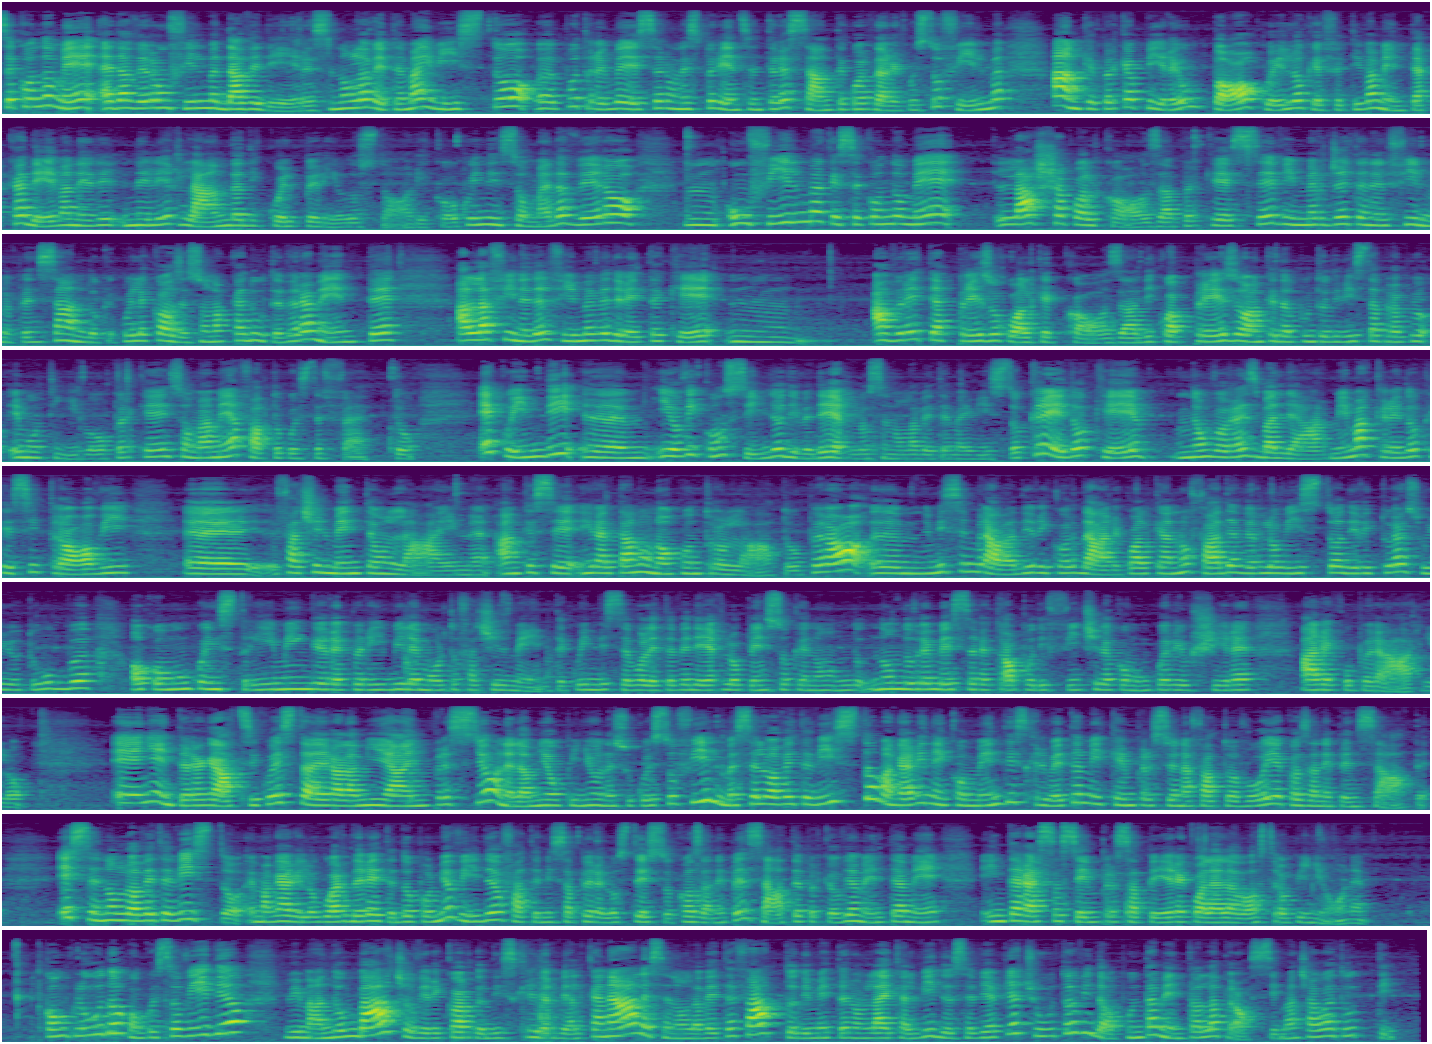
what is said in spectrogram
secondo me è davvero un film da vedere. Se non l'avete mai visto, eh, potrebbe essere un'esperienza interessante guardare questo film, anche per capire un po' quello che effettivamente accadeva nell'Irlanda di quel periodo storico. Quindi, insomma, è davvero mh, mm, un film che secondo me lascia qualcosa, perché se vi immergete nel film pensando che quelle cose sono accadute veramente, alla fine del film vedrete che mh, mm, avrete appreso qualche cosa, dico appreso anche dal punto di vista proprio emotivo, perché insomma a me ha fatto questo effetto e quindi ehm, io vi consiglio di vederlo se non l'avete mai visto. Credo che, non vorrei sbagliarmi, ma credo che si trovi eh, facilmente online, anche se in realtà non ho controllato, però ehm, mi sembrava di ricordare qualche anno fa di averlo visto addirittura su YouTube o comunque in streaming reperibile molto facilmente, quindi se volete vederlo penso che non, non dovrebbe essere troppo difficile comunque riuscire a recuperarlo. E niente ragazzi, questa era la mia impressione, la mia opinione su questo film. Se lo avete visto, magari nei commenti scrivetemi che impressione ha fatto a voi e cosa ne pensate. E se non lo avete visto e magari lo guarderete dopo il mio video, fatemi sapere lo stesso cosa ne pensate, perché ovviamente a me interessa sempre sapere qual è la vostra opinione. Concludo con questo video, vi mando un bacio, vi ricordo di iscrivervi al canale se non l'avete fatto, di mettere un like al video se vi è piaciuto, vi do appuntamento alla prossima, ciao a tutti!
